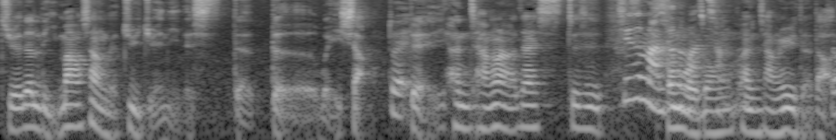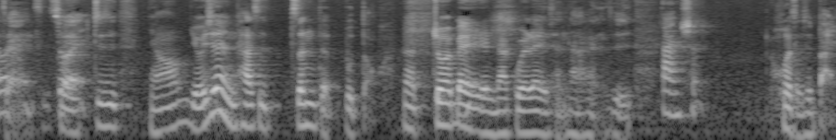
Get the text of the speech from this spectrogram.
觉得礼貌上的拒绝你的的的微笑，对，对，很长啦，在就是其实蛮生活中。很常遇得到这样子，所以对。就是然后有一些人他是真的不懂，那就会被人家归类成他可能是单纯，或者是白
